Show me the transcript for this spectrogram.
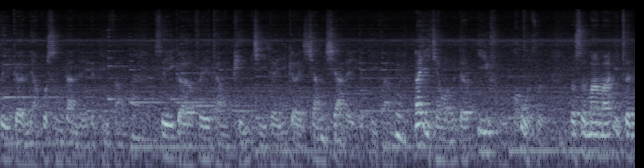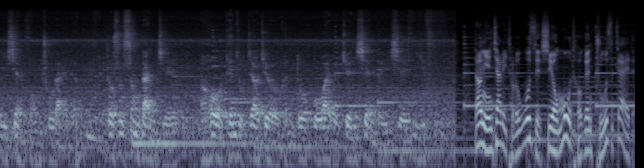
是一个鸟不生蛋的一个地方，是一个非常贫瘠的一个乡下的一个地方。那以前我们的衣服裤子都是妈妈一针一线缝出来的，都是圣诞节，然后天主教就有很多国外的捐献的一些衣服。当年家里头的屋子是用木头跟竹子盖的，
